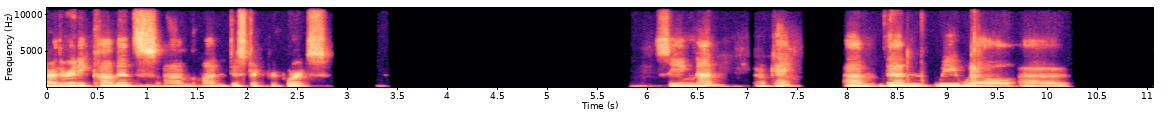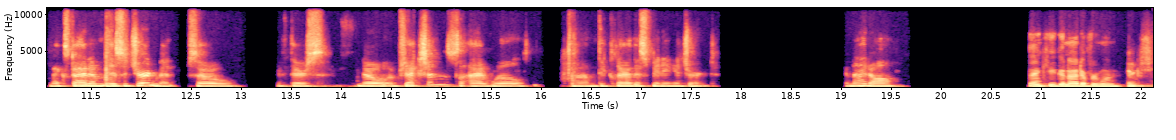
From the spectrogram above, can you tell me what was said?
Are there any comments um, on district reports? Seeing none? Okay. Um, Then we will, uh, next item is adjournment. So if there's no objections, I will um, declare this meeting adjourned. Good night, all. Thank you. Good night, everyone. thanks.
